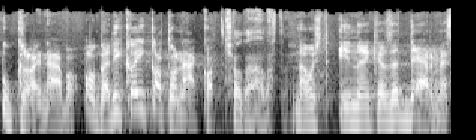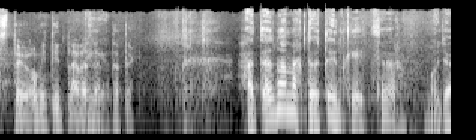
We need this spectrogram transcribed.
Ukrajnába, amerikai katonákat. Csodálatos. Na most innen kezdve dermesztő, amit itt levezettetek. Hát ez már megtörtént kétszer, ugye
